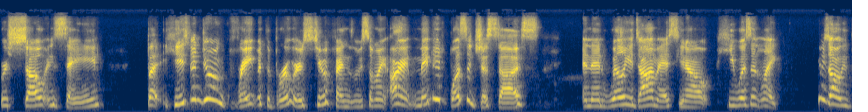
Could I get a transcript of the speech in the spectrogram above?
were so insane. But he's been doing great with the Brewers too, offensively. So I'm like, all right, maybe it wasn't just us. And then Willie Adames, you know, he wasn't like, he was always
